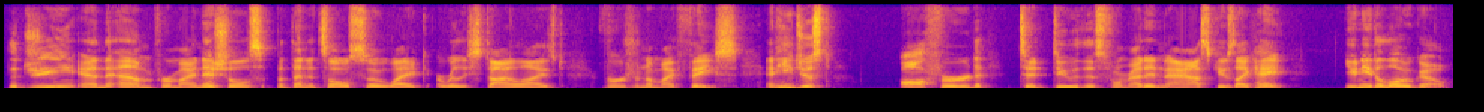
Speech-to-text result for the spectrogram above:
the G and the M for my initials, but then it's also like a really stylized version of my face. And he just offered to do this for me. I didn't ask. He was like, hey, you need a logo.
